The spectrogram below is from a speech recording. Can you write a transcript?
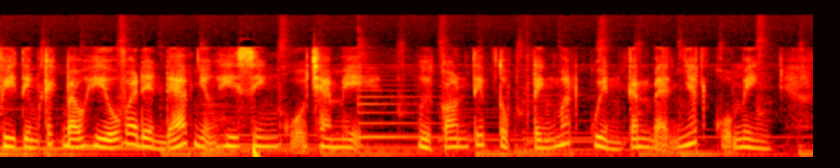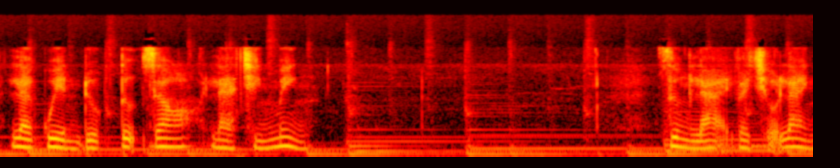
Vì tìm cách báo hiếu và đền đáp những hy sinh của cha mẹ, người con tiếp tục đánh mất quyền căn bản nhất của mình, là quyền được tự do, là chính mình. Dừng lại và chữa lành.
